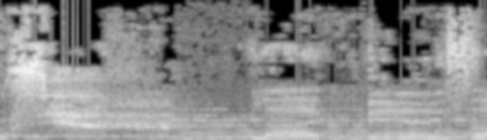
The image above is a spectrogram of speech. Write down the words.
Like this,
